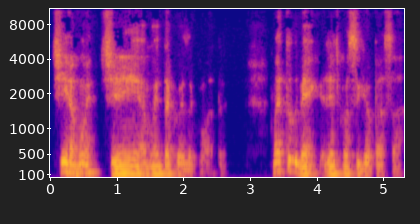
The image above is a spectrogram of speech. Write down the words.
Tinha, muito, tinha muita coisa contra. Mas tudo bem, a gente conseguiu passar.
